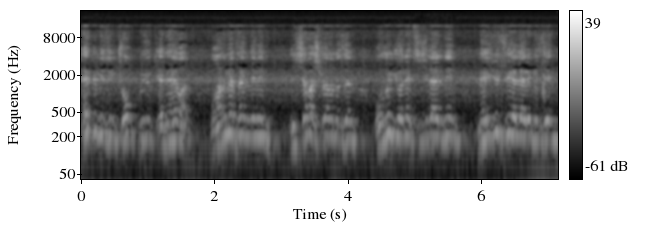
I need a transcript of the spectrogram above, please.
hepimizin çok büyük emeği var. Bu hanımefendinin, ilçe başkanımızın, onun yöneticilerinin, meclis üyelerimizin,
